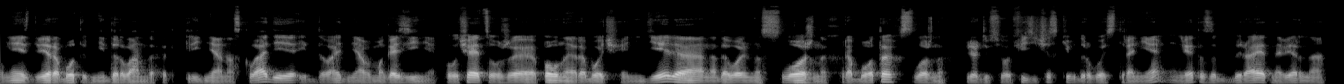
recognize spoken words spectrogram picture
у меня есть две работы в Нидерландах. Это три дня на складе и два дня в магазине. Получается уже полная рабочая неделя на довольно сложных работах, сложных прежде всего физически в другой стране. И это забирает, наверное,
